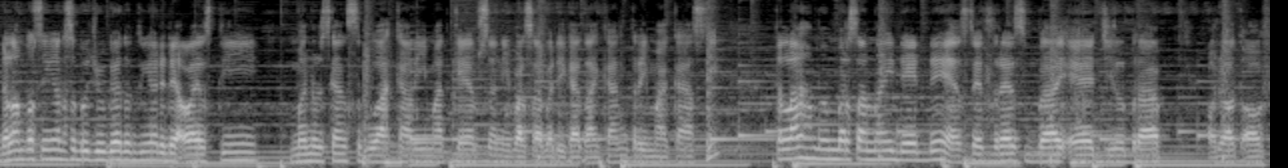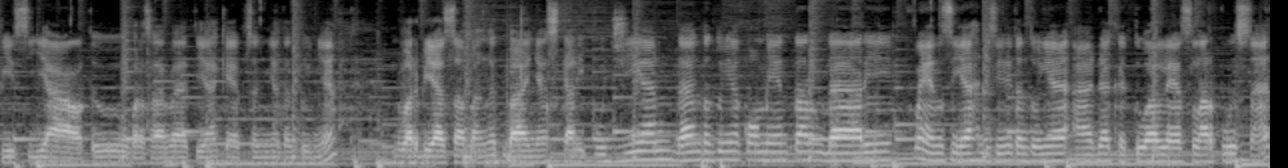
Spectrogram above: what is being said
Dalam postingan tersebut juga tentunya Dedek Lesti menuliskan sebuah kalimat caption nih persahabat dikatakan terima kasih telah membersamai Dede set dress by Ejilbrab Odot official tuh persahabat ya captionnya tentunya Luar biasa banget, banyak sekali pujian dan tentunya komentar dari fans ya. Di sini tentunya ada Ketua Leslar Pusat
